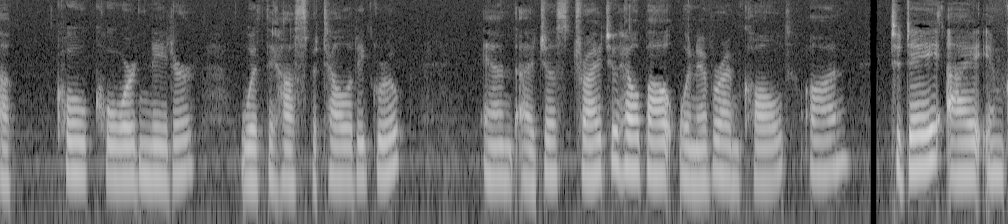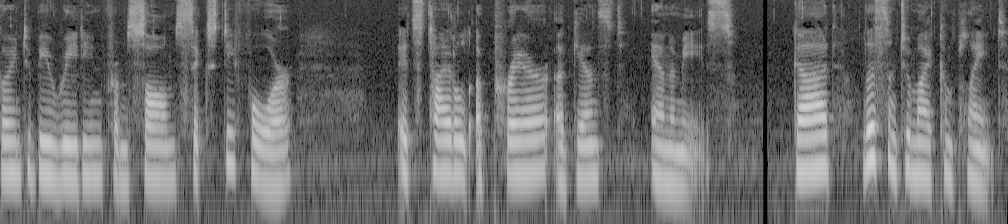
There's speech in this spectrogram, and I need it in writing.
a co coordinator with the hospitality group and I just try to help out whenever I'm called on. Today I am going to be reading from Psalm 64 it's titled A Prayer Against Enemies. God, listen to my complaint.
